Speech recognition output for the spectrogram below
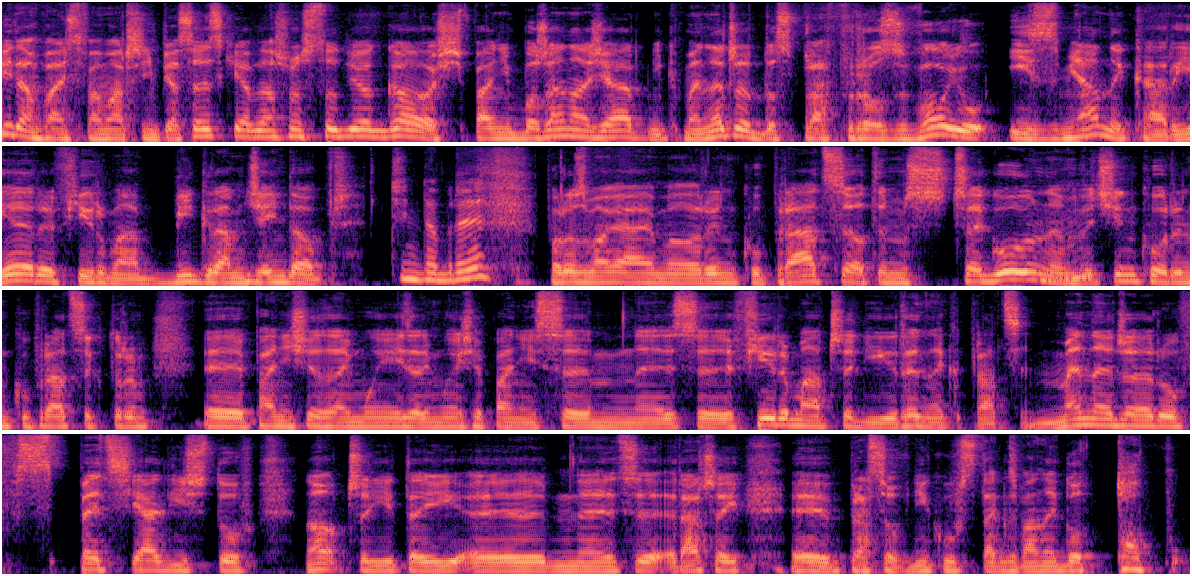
Witam Państwa, Marcin Piasecki, a w naszym studio gość pani Bożena Ziarnik, menedżer do spraw rozwoju i zmiany kariery, firma Bigram. Dzień dobry. Dzień dobry. Porozmawiałem o rynku pracy, o tym szczególnym mhm. wycinku rynku pracy, którym y, pani się zajmuje i zajmuje się pani z, z firma, czyli rynek pracy menedżerów, specjalistów, no, czyli tej y, raczej y, pracowników z tak zwanego topu.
